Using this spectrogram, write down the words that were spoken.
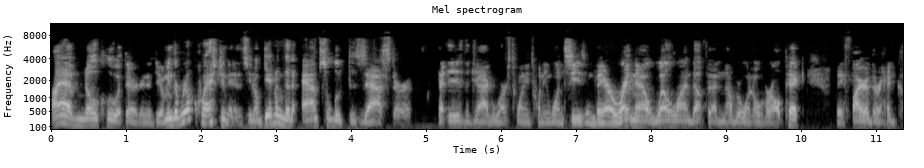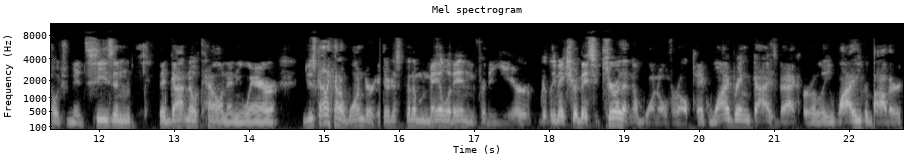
I have no clue what they're going to do. I mean, the real question is, you know, given the absolute disaster that is the Jaguars 2021 season. They are right now well lined up for that number one overall pick. They fired their head coach mid-season. They've got no talent anywhere. You just kind of kind of wonder if they're just going to mail it in for the year, really make sure they secure that number one overall pick. Why bring guys back early? Why even bother?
